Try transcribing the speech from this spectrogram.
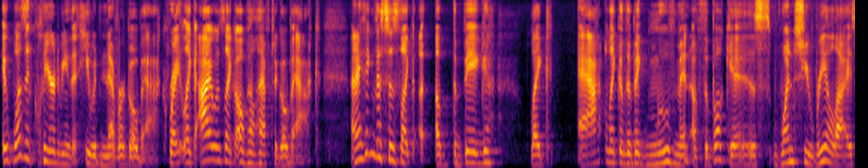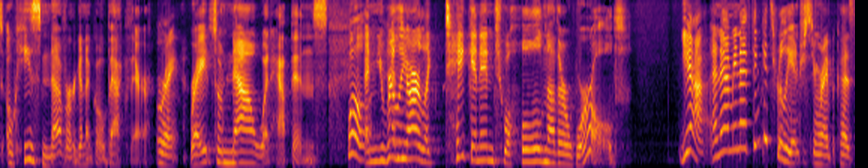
it wasn't clear to me that he would never go back, right? Like, I was like, oh, he'll have to go back. And I think this is like a, a, the big, like, act, like the big movement of the book is once you realize, oh, he's never going to go back there. Right. Right. So now what happens? Well, and you really are like taken into a whole nother world. Yeah, and I mean, I think it's really interesting, right? Because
